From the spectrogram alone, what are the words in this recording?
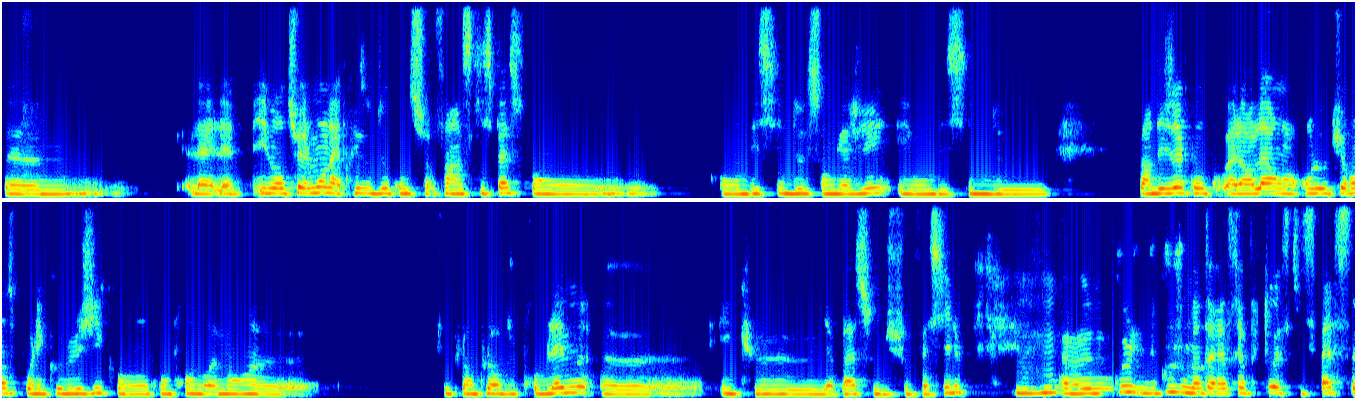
la, la, éventuellement la prise de conscience, enfin, ce qui se passe quand quand on décide de s'engager et on décide de déjà, alors là, en, l'occurrence pour l'écologie, on comprend vraiment euh, toute l'ampleur du problème euh, et qu'il n'y a pas de solution facile. Mm-hmm. Euh, du, coup, je m'intéresserais plutôt à ce qui se passe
